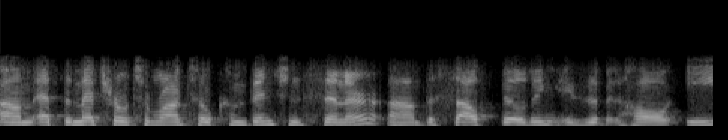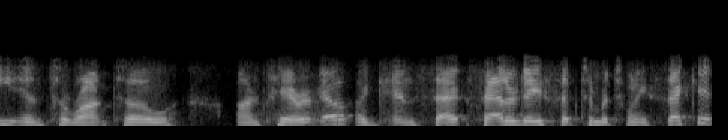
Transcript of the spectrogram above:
Um, at the Metro Toronto Convention Center, um, the South Building, Exhibit Hall E in Toronto, Ontario. Again, sa- Saturday, September 22nd,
